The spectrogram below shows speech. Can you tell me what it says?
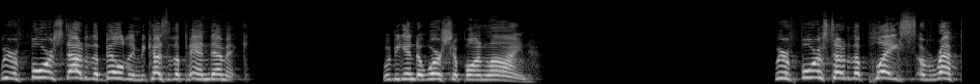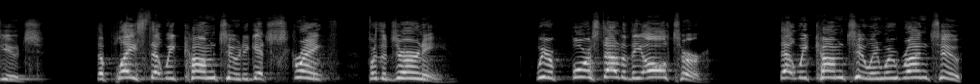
We were forced out of the building because of the pandemic. We began to worship online. We were forced out of the place of refuge, the place that we come to to get strength for the journey. We were forced out of the altar that we come to and we run to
